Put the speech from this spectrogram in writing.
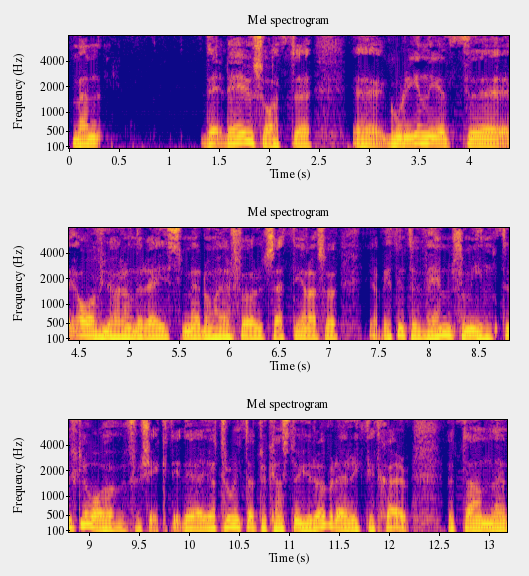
Men det, det, är ju så att eh, eh, går du in i ett eh, avgörande race med de här förutsättningarna så jag vet inte vem som inte skulle vara överförsiktig. Det, jag tror inte att du kan styra över det riktigt själv. Utan eh,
